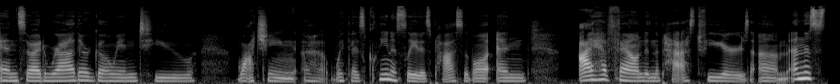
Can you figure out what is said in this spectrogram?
and so i'd rather go into watching uh, with as clean a slate as possible and I have found in the past few years, um, and this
